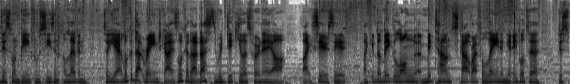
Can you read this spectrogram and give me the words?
This one being from season 11. So yeah, look at that range, guys. Look at that. That's ridiculous for an AR. Like seriously, like the big long uh, midtown scout rifle lane and you're able to just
